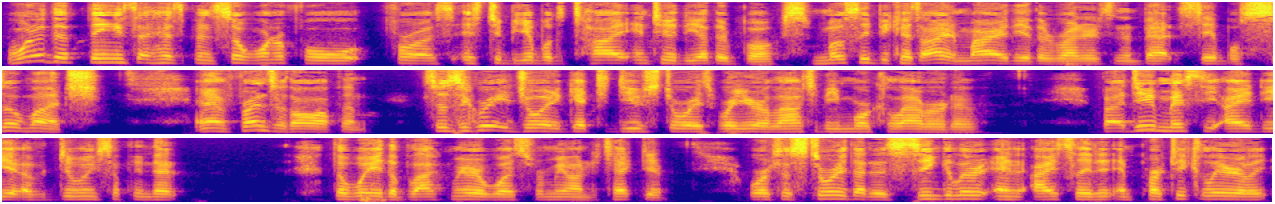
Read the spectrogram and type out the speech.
One of the things that has been so wonderful for us is to be able to tie into the other books, mostly because I admire the other writers in the Bat Stable so much, and I'm friends with all of them. So it's a great joy to get to do stories where you're allowed to be more collaborative. But I do miss the idea of doing something that the way the Black Mirror was for me on Detective, where it's a story that is singular and isolated and particularly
